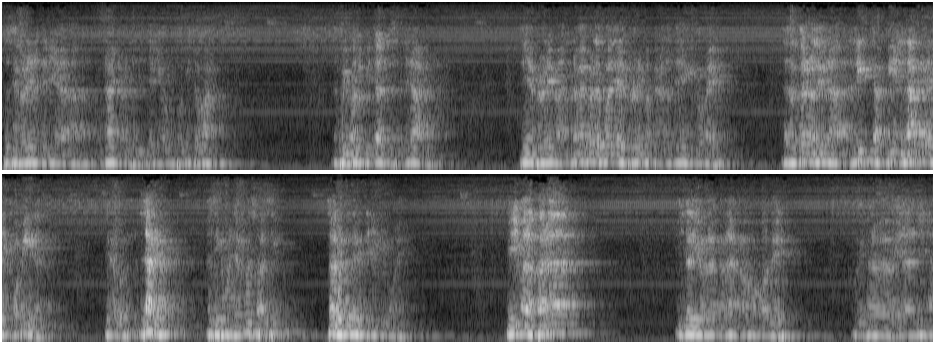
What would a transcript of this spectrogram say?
Entonces Lorena tenía un año, no sé si tenía un poquito más. Nos fuimos al hospital de Centenario. Tenía problemas, no me acuerdo cuál era el problema, pero no tenía que comer. La doctora nos dio una lista bien larga de comida, pero larga, así como una cosa, así, todas las cosas que tenía que comer. Vinimos a la parada y yo digo, Blanca, Blanca, vamos a volver, porque no veo bien a la niña,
